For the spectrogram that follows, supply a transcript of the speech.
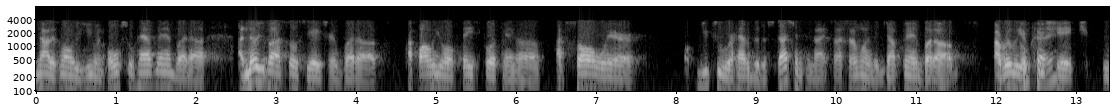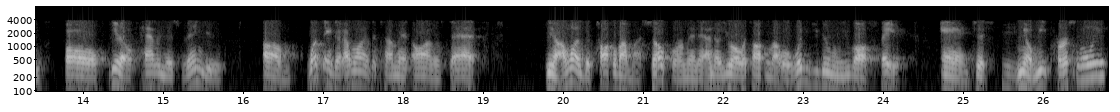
not as long as you and Oshel have been, but uh, I know you by association. But uh, I follow you on Facebook, and uh, I saw where you two were having the discussion tonight. So I said I wanted to jump in, but uh, I really Okay. appreciate all, you know, having this venue. Um, one thing that I wanted to comment on is that you know, I wanted to talk about myself for a minute. I know you all were talking about, well, what did you do when you lost faith? And just, Hmm. you know, me personally,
